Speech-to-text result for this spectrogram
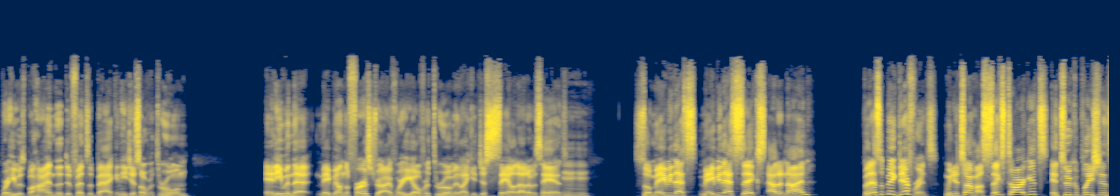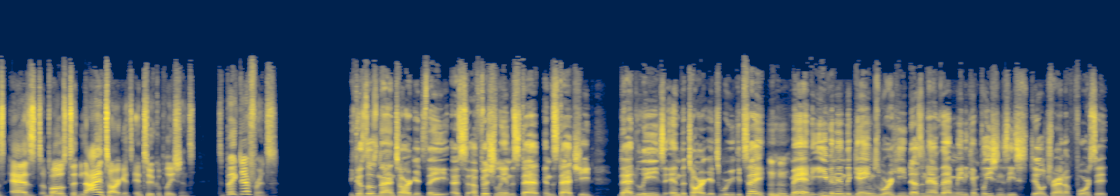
where he was behind the defensive back and he just overthrew him. And even that maybe on the first drive where he overthrew him and like it just sailed out of his hands. Mm-hmm. So maybe that's maybe that's six out of nine. But that's a big difference when you're talking about six targets and two completions as opposed to nine targets and two completions. It's a big difference because those nine targets, they officially in the stat in the stat sheet, that leads in the targets where you could say, mm-hmm. man, even in the games where he doesn't have that many completions, he's still trying to force it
